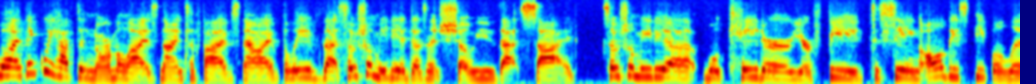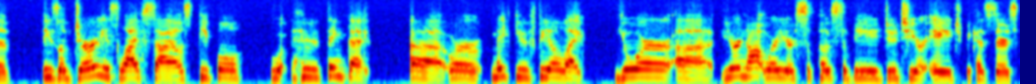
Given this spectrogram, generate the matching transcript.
Well, I think we have to normalize nine to fives now. I believe that social media doesn't show you that side. Social media will cater your feed to seeing all these people live these luxurious lifestyles, people w- who think that uh, or make you feel like you're uh, you're not where you're supposed to be due to your age because there's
